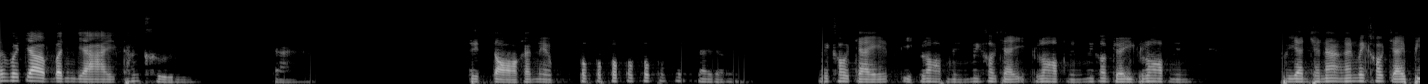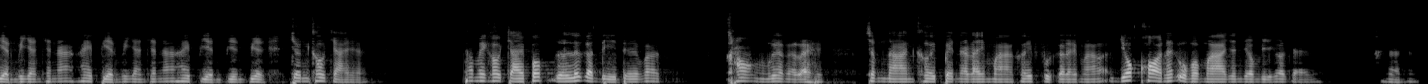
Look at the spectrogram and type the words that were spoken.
ท่านพระเจ้าบรรยายทั้งคืนติดต่อกันเนี่ยปุ๊บปุ๊บปุ๊บปุ๊บปุ๊บปุ๊บได้เลยไม่เข้าใจอีกรอบหนึ่งไม่เข้าใจอีกรอบหนึ่งไม่เข้าใจอีกรอบหนึ่งพยัญชนะงั้นไม่เข้าใจเปลี่ยนพยัญชนะ ให้เปลี่ยนพยัญชนะให้เปลี่ยนเปลี่ยนเปลี่ยนจนเข้าใจอะถ้าไม่เข้าใจปุ๊บเลือกอดีตเลยว่าคล่องเรื่องอะไรชำนาญเคยเป็นอะไรมา เคยฝึกอะไรมา ยกข้อนั้นอุปมาจนยอมมีเข้าใจขนาดนั้น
